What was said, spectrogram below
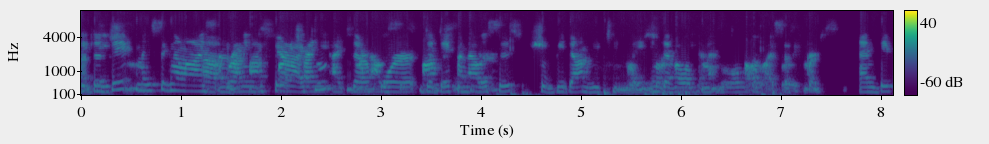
the application, may signalize uh, running the unfair Smart item, item therefore the here. analysis should be done routinely in sorry, we development of assessments. And diff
